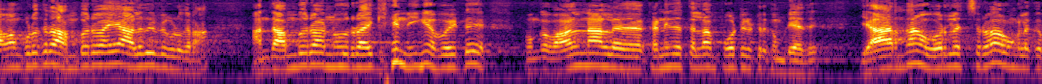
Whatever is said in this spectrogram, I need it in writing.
அவன் கொடுக்குற ஐம்பது ரூபாயை அழுதுட்டு கொடுக்குறான். அந்த ஐம்பது ரூபா நூறுரூவாய்க்கு நீங்கள் போயிட்டு உங்கள் வாழ்நாள் கணிதத்தெல்லாம் போட்டுக்கிட்டு இருக்க முடியாது. யாருன்னா ஒரு லட்ச ரூபா உங்களுக்கு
